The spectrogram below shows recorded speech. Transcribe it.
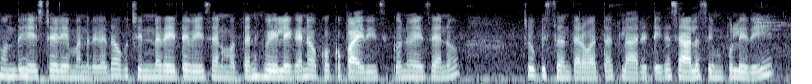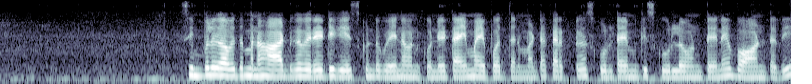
ముందు హెయిర్ స్టైల్ ఏమన్నది కదా ఒక చిన్నది అయితే వేసాను మొత్తానికి వేయలే కానీ ఒక్కొక్క పాయ తీసుకొని వేసాను చూపిస్తాను తర్వాత క్లారిటీగా. చాలా సింపుల్ ఇది. సింపుల్ కాబట్టి మనం హార్డ్గా వెరైటీగా వేసుకుంటూ పోయినాం అనుకోండి టైం అయిపోద్ది అనమాట కరెక్ట్గా స్కూల్ టైంకి స్కూల్లో ఉంటేనే బాగుంటుంది.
